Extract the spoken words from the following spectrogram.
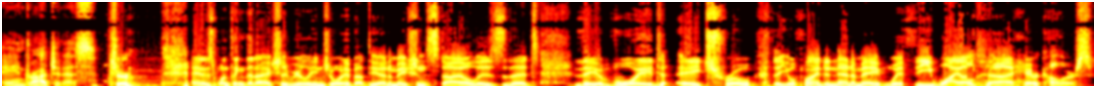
androgynous. Sure. And it's one thing that I actually really enjoy about the animation style is that they avoid a trope that you'll find in anime with the wild uh, hair colors,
